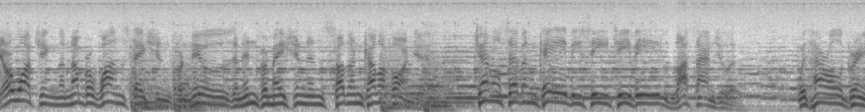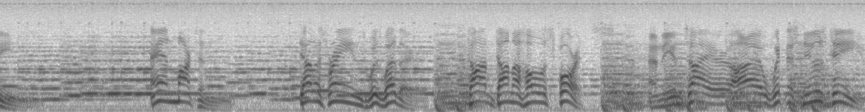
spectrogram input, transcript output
You're watching the number one station for news and information in Southern California. Channel 7 KABC TV, Los Angeles. With Harold Green. Ann Martin. Dallas Rains with weather. Todd Donoho sports. And the entire Eyewitness News team.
